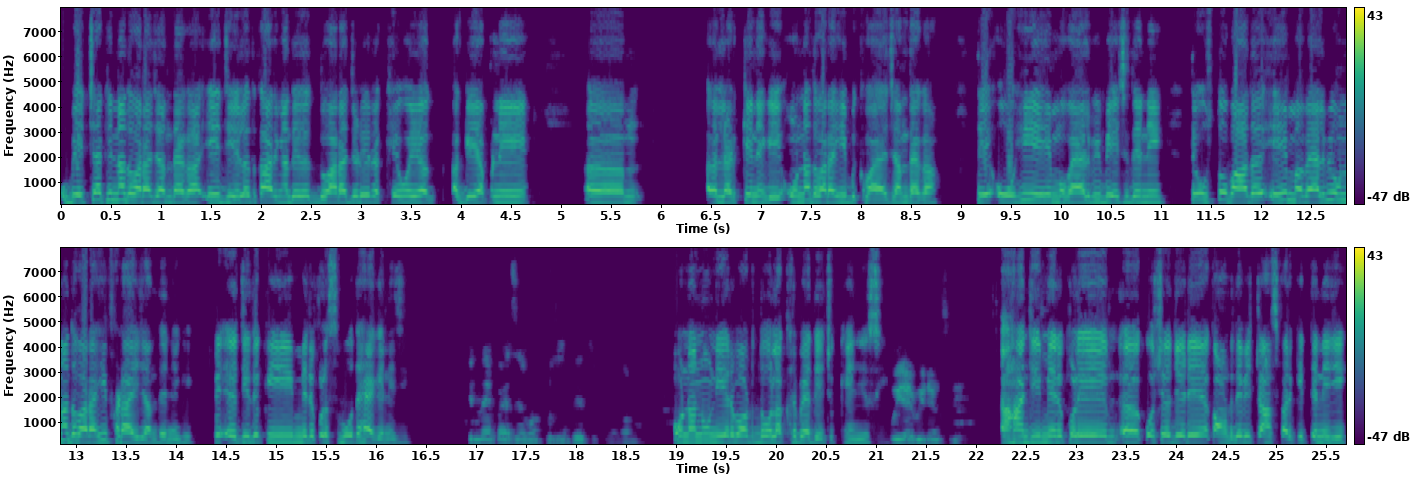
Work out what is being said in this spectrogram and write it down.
ਉਹ ਵੇਚਿਆ ਕਿਹਨਾਂ ਦੁਆਰਾ ਜਾਂਦਾ ਹੈਗਾ? ਇਹ ਜੇਲ੍ਹ ਅਧਿਕਾਰੀਆਂ ਦੇ ਦੁਆਰਾ ਜਿਹੜੇ ਰੱਖੇ ਹੋਏ ਅੱਗੇ ਆਪਣੇ ਲੜਕੇ ਨੇਗੇ ਉਹਨਾਂ ਦੁਆਰਾ ਹੀ ਵਿਕਵਾਇਆ ਜਾਂਦਾ ਹੈਗਾ। ਤੇ ਉਹੀ ਇਹ ਮੋਬਾਈਲ ਵੀ ਵੇਚਦੇ ਨੇ ਤੇ ਉਸ ਤੋਂ ਬਾਅਦ ਇਹ ਮੋਬਾਈਲ ਵੀ ਉਹਨਾਂ ਦੁਆਰਾ ਹੀ ਫੜਾਏ ਜਾਂਦੇ ਨੇਗੇ। ਜਿਹਦੇ ਕਿ ਮੇਰੇ ਕੋਲ ਸਬੂਤ ਹੈਗੇ ਨੇ ਜੀ। ਕਿੰਨੇ ਪੈਸੇ ਹੁਣ ਤੁਸੀਂ ਦੇ ਚੁੱਕੇ ਹੋ ਉਹਨਾਂ ਨੂੰ? ਉਹਨਾਂ ਨੂੰ ਨੀਅਰ ਅਬਾਊਟ 2 ਲੱਖ ਰੁਪਏ ਦੇ ਚੁੱਕੇ ਹਾਂ ਜੀ ਅਸੀਂ। ਕੋਈ ਐਵੀਡੈਂਸ ਨਹੀਂ ਹਾਂਜੀ ਮੇਰੇ ਕੋਲੇ ਕੁਝ ਜਿਹੜੇ ਅਕਾਊਂਟ ਦੇ ਵਿੱਚ ਟ੍ਰਾਂਸਫਰ ਕੀਤੇ ਨੇ ਜੀ।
